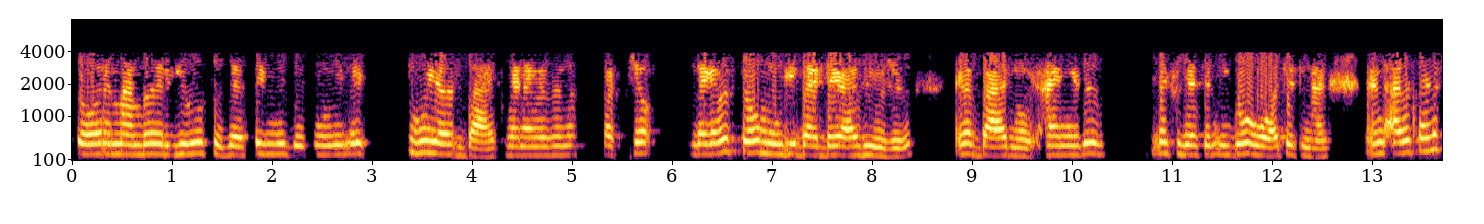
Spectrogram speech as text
still remember you suggesting me this movie like two years back when I was in a such a, like I was so moody that day as usual, in a bad mood. And you just like suggested me go watch it, man. And I was kind of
